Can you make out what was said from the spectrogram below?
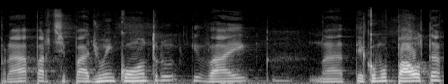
para participar de um encontro que vai né, ter como pauta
